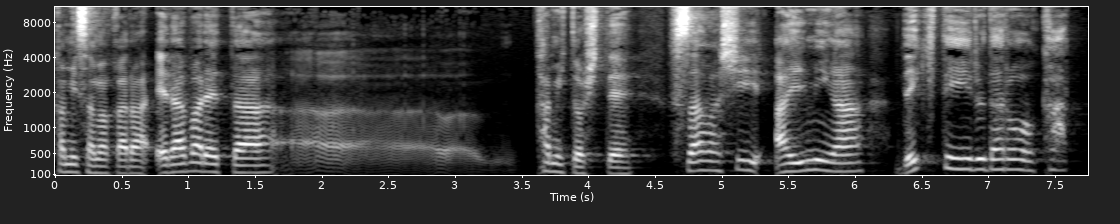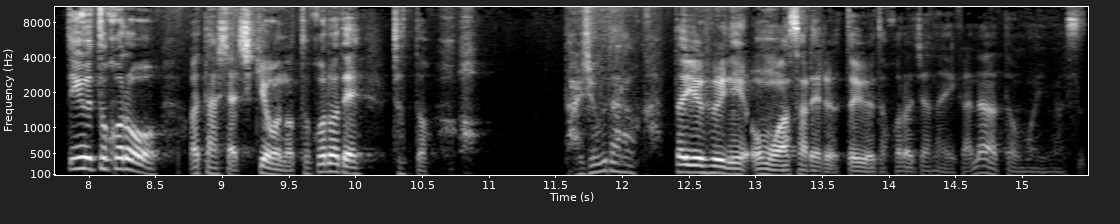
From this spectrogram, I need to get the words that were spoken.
神様から選ばれた民としてふさわしい歩みができているだろうか。っていうところを私たち今日のところでちょっと大丈夫だろうかというふうに思わされるというところじゃないかなと思います。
